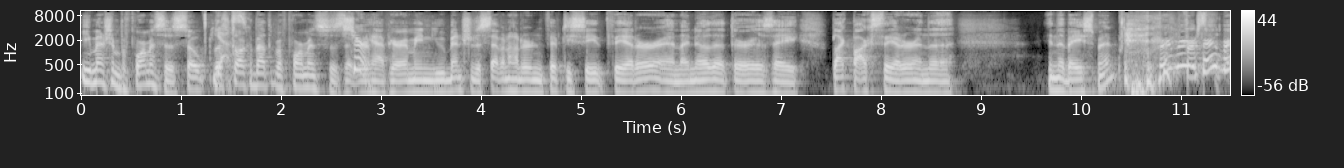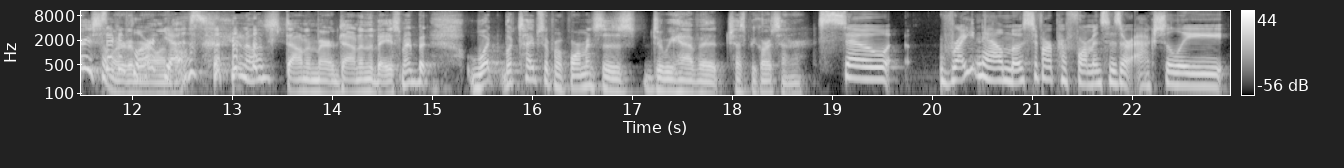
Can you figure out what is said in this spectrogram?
You mentioned performances. So let's yes. talk about the performances that sure. we have here. I mean, you mentioned a 750 seat theater, and I know that there is a black box theater in the in the basement. Very, very, First, very, very similar to floor, Maryland yes. you know, it's down in Mar- down in the basement. But what what types of performances do we have at Chesapeake Art Center? So right now, most of our performances are actually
